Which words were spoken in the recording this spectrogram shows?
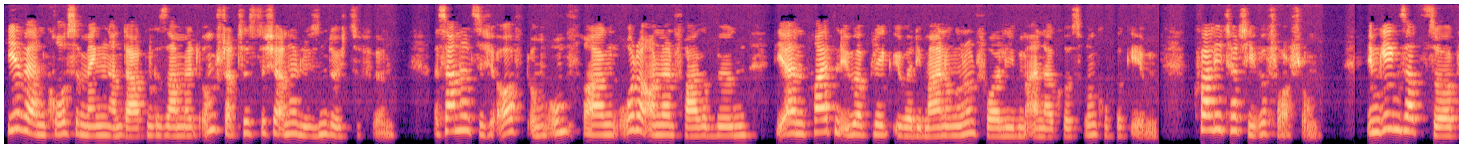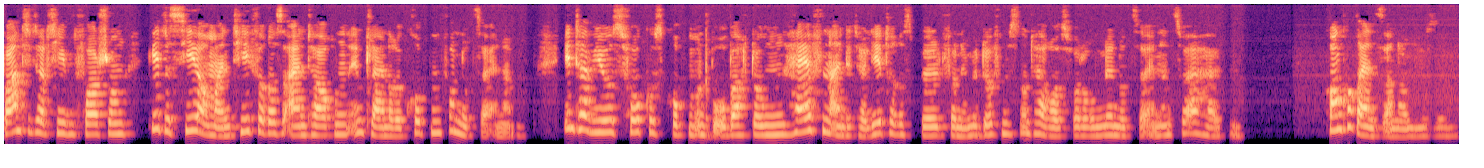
Hier werden große Mengen an Daten gesammelt, um statistische Analysen durchzuführen. Es handelt sich oft um Umfragen oder Online-Fragebögen, die einen breiten Überblick über die Meinungen und Vorlieben einer größeren Gruppe geben. Qualitative Forschung. Im Gegensatz zur quantitativen Forschung geht es hier um ein tieferes Eintauchen in kleinere Gruppen von Nutzerinnen. Interviews, Fokusgruppen und Beobachtungen helfen, ein detaillierteres Bild von den Bedürfnissen und Herausforderungen der Nutzerinnen zu erhalten. Konkurrenzanalyse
